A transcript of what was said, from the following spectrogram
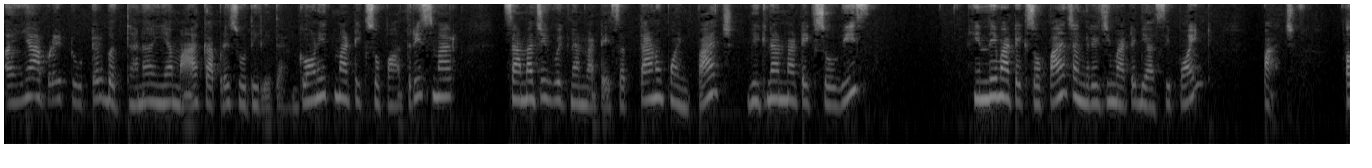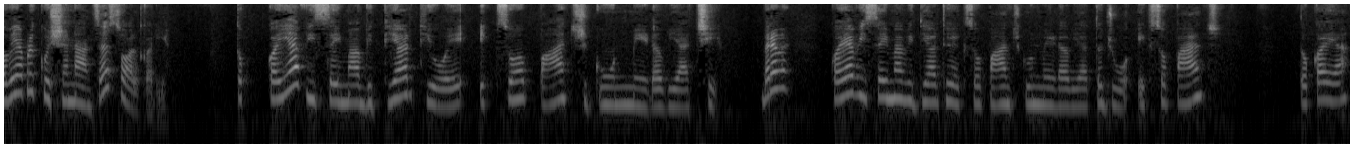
અહીંયા આપણે ટોટલ બધાના અહીંયા માર્ક આપણે શોધી લીધા. ગણિત માટે એકસો પાંત્રીસ માર્ક, સામાજિક વિજ્ઞાન માટે સત્તાણું પોઈન્ટ પાંચ, વિજ્ઞાન માટે એકસો વીસ, હિન્દી માટે એકસો પાંચ, અંગ્રેજી માટે બ્યાસી પોઈન્ટ પાંચ. હવે આપણે ક્વેશ્ચન આન્સર સોલ્વ કરીએ. તો કયા વિષયમાં વિદ્યાર્થીઓએ એકસો પાંચ ગુણ મેળવ્યા છે? બરાબર? કયા વિષયમાં વિદ્યાર્થીઓ એકસો પાંચ ગુણ મેળવ્યા? તો જુઓ, એકસો પાંચ, તો કયા?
